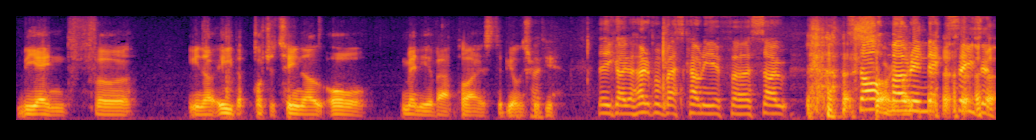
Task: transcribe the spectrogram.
the end for, you know, either Pochettino or many of our players. To be honest with you. There you go. You heard it from Vass Koni first. So start Sorry, moaning mate. next season,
